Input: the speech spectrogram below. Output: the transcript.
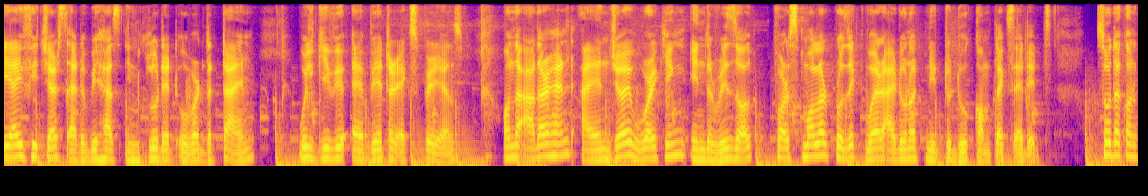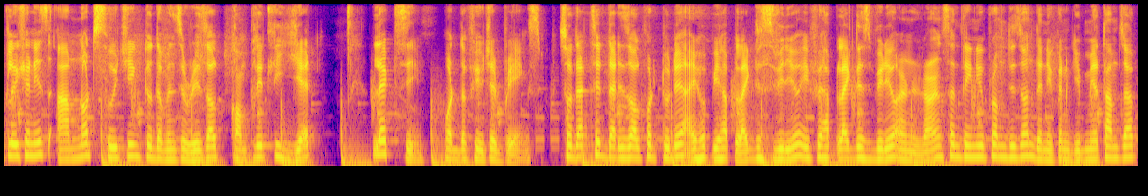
AI features Adobe has included over the time will give you a better experience. On the other hand, I enjoy working in the Resolve for smaller project where I do not need to do complex edits. So the conclusion is I'm not switching to the DaVinci Resolve completely yet let's see what the future brings. So that's it. That is all for today. I hope you have liked this video. If you have liked this video and learned something new from this one then you can give me a thumbs up.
